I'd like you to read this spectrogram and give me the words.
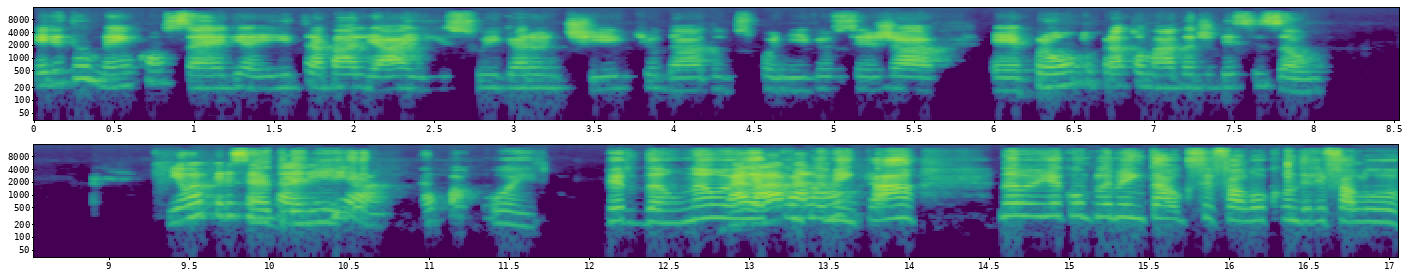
ele também consegue aí trabalhar isso e garantir que o dado disponível seja é, pronto para tomada de decisão. E eu acrescentaria. É, Opa. Oi, perdão, não, eu vai ia lá, complementar. Não, eu ia complementar o que você falou quando ele falou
